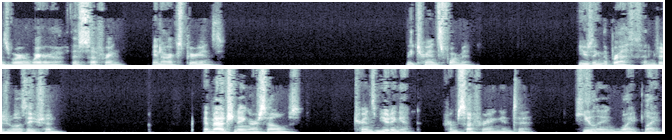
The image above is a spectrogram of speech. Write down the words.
As we're aware of this suffering in our experience, we transform it using the breath and visualization, imagining ourselves transmuting it from suffering into healing white light.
